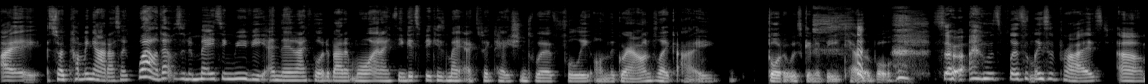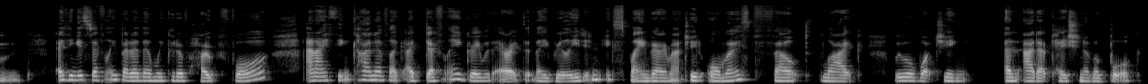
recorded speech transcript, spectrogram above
I so coming out, I was like, wow, that was an amazing movie. And then I thought about it more, and I think it's because my expectations were fully on the ground. Like I thought it was going to be terrible. so I was pleasantly surprised. Um, I think it's definitely better than we could have hoped for. And I think kind of like I definitely agree with Eric that they really didn't explain very much. It almost felt like we were watching an adaptation of a book,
